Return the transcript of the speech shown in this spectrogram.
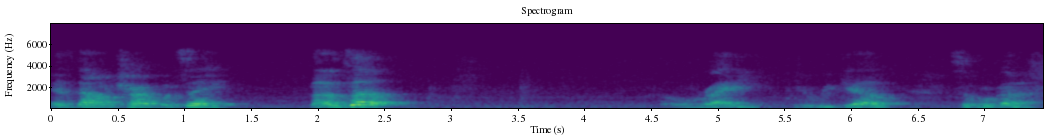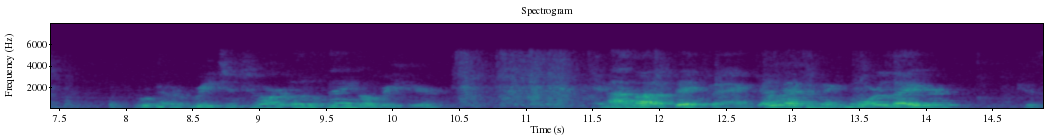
As Donald Trump would say, thumbs up. Alrighty, here we go. So we're gonna we're gonna reach into our little thing over here. And I bought a big bag. That way I can make more later because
